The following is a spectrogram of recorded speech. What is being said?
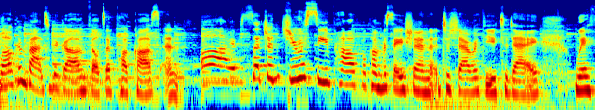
Welcome back to the Girl Unfiltered podcast. And oh, I have such a juicy, powerful conversation to share with you today with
